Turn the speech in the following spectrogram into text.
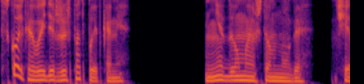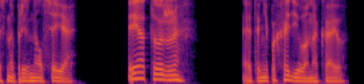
Сколько выдержишь под пытками?» «Не думаю, что много», — честно признался я. «Я тоже». Это не походило на Каю.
